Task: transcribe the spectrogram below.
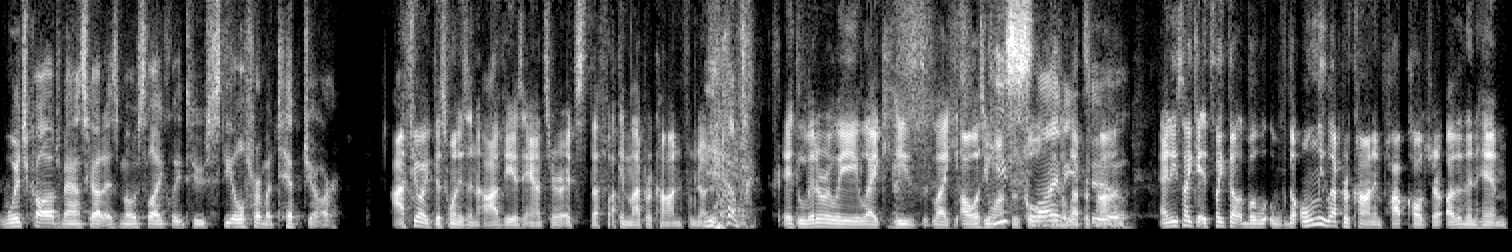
Which college mascot is most likely to steal from a tip jar? I feel like this one is an obvious answer. It's the fucking leprechaun from Notre Yeah, Dame. It literally like he's like all he wants he's is gold. He's a leprechaun. too. and he's like it's like the, the the only leprechaun in pop culture other than him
